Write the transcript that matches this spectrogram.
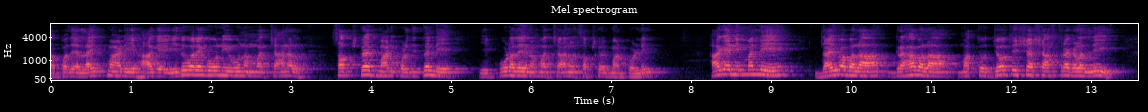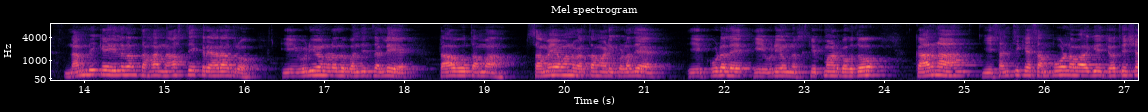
ತಪ್ಪದೇ ಲೈಕ್ ಮಾಡಿ. ಹಾಗೆ ಇದುವರೆಗೂ ನೀವು ನಮ್ಮ ಚಾನಲ್ ಸಬ್ಸ್ಕ್ರೈಬ್ ಮಾಡಿಕೊಳ್ಳದಿದ್ದಲ್ಲಿ ಈ ಕೂಡಲೇ ನಮ್ಮ ಚಾನಲ್ ಸಬ್ಸ್ಕ್ರೈಬ್ ಮಾಡಿಕೊಳ್ಳಿ. ಹಾಗೆ ನಿಮ್ಮಲ್ಲಿ ದೈವಬಲ, ಗ್ರಹಬಲ ಮತ್ತು ಜ್ಯೋತಿಷ್ಯ ಶಾಸ್ತ್ರಗಳಲ್ಲಿ ನಂಬಿಕೆ ಇಲ್ಲದಂತಹ ನಾಸ್ತಿಕರು ಯಾರಾದರೂ ಈ ವಿಡಿಯೋ ನೋಡಲು ಬಂದಿದ್ದಲ್ಲಿ ತಾವು ತಮ್ಮ ಸಮಯವನ್ನು ವ್ಯರ್ಥ ಮಾಡಿಕೊಳ್ಳದೆ ಈ ಕೂಡಲೇ ಈ ವಿಡಿಯೋವನ್ನು ಸ್ಕಿಪ್ ಮಾಡಬಹುದು. ಕಾರಣ, ಈ ಸಂಚಿಕೆ ಸಂಪೂರ್ಣವಾಗಿ ಜ್ಯೋತಿಷ್ಯ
